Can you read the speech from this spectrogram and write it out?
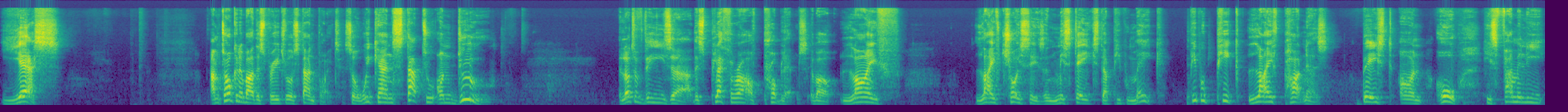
Yes. I'm talking about the spiritual standpoint. So we can start to undo a lot of these, uh, this plethora of problems about life, life choices and mistakes that people make. People pick life partners based on, oh, his family,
